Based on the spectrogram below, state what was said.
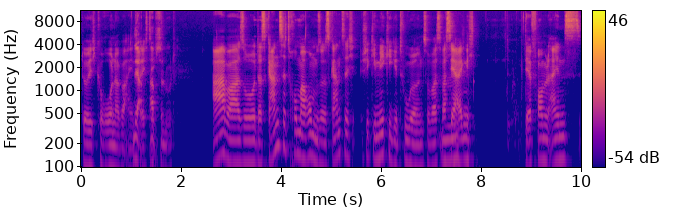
durch Corona ja, beeinträchtigt. absolut. Aber so das ganze Drumherum, so das ganze schickimickige Tour und sowas, was ja Mhm. eigentlich der Formel 1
